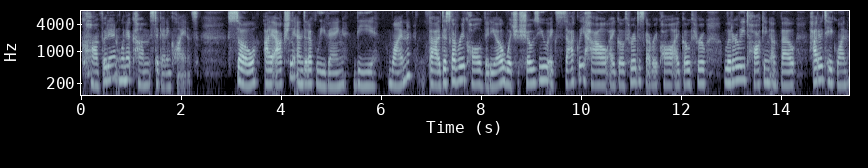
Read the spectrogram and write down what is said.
confident when it comes to getting clients. So I actually ended up leaving the one uh, discovery call video, which shows you exactly how I go through a discovery call. I go through literally talking about how to take one,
